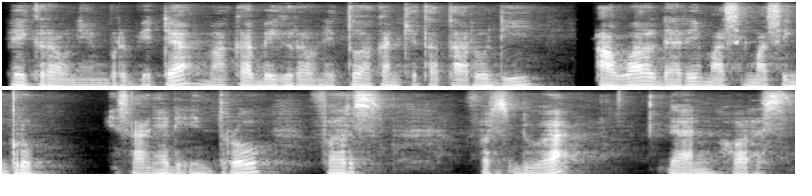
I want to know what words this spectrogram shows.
background yang berbeda, maka background itu akan kita taruh di awal dari masing-masing grup. Misalnya di intro, verse, verse 2, dan chorus.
